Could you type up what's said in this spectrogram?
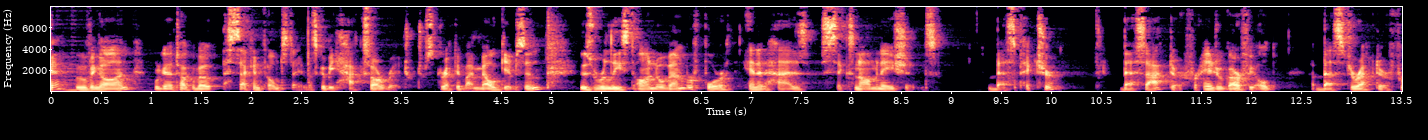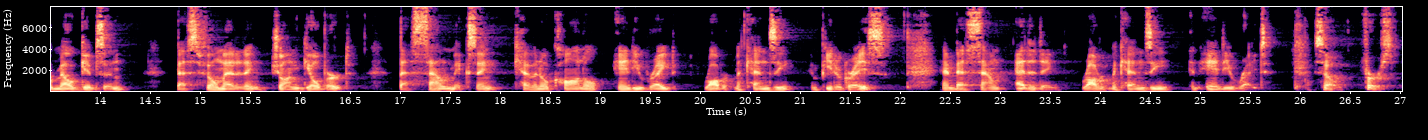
Okay, moving on. We're going to talk about a second film today. That's going to be Hacksaw Ridge, which was directed by Mel Gibson. It was released on November 4th, and it has six nominations Best Picture, Best Actor for Andrew Garfield, Best Director for Mel Gibson, Best Film Editing, John Gilbert, Best Sound Mixing, Kevin O'Connell, Andy Wright, Robert Mackenzie, and Peter Grace, and Best Sound Editing, Robert Mackenzie and Andy Wright. So, first,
